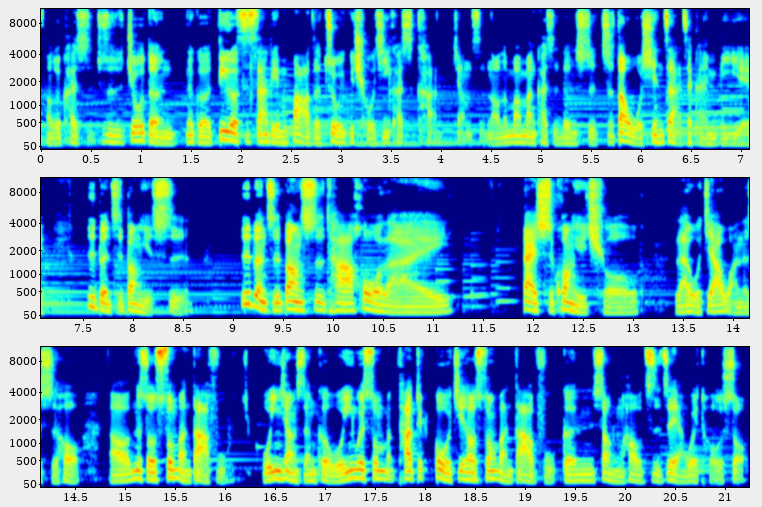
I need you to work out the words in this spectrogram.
然后就开始就是 Jordan 那个第二次三连霸的最后一个球季开始看这样子，然后呢慢慢开始认识，直到我现在还在看 NBA。日本职棒也是，日本职棒是他后来带实况野球。来我家玩的时候，然后那时候松坂大辅，我印象深刻。我因为松坂，他就给我介绍松坂大辅跟少年浩志这两位投手，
